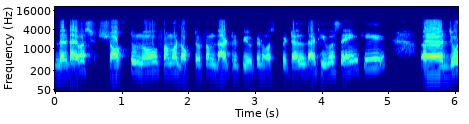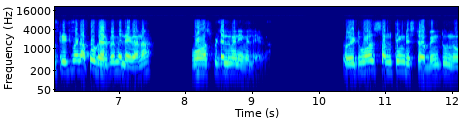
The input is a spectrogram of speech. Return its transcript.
that I was shocked to know from a doctor from that reputed hospital that he was saying कि जो ट्रीटमेंट आपको घर पे मिलेगा ना वो हॉस्पिटल में नहीं मिलेगा तो it was something disturbing to know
